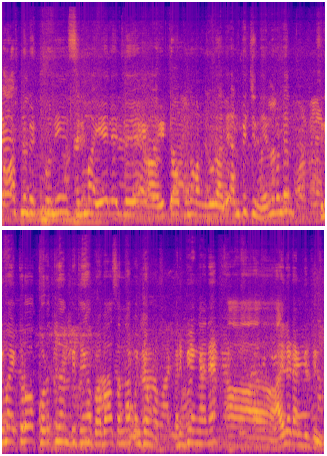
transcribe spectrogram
కాస్ట్ని పెట్టుకొని సినిమా ఏ రేంజ్లో హిట్ అవుతుందో మనం చూడాలి. అనిపించింది. ఎందుకంటే సినిమా ఎక్కడో కొడుతుంది అనిపించింది. ప్రభాస్ అన్న కొంచెం కనిపించగానే హైలైట్ అనిపించింది.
